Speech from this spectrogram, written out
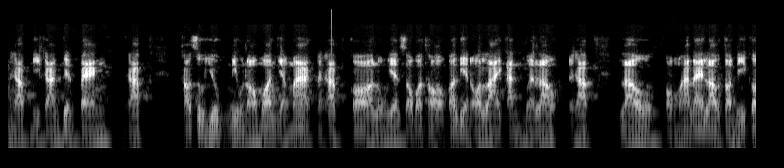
นะครับ มีการเปลี่ยนแปลงนะครับเข้าสู่ยุค New Normal อย่างมากนะครับ ก็โรงเรียนสพทก็เรียนออนไลน์กันเหมือนเรานะครับ เราของมหาลัยเราตอนนี้ก็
